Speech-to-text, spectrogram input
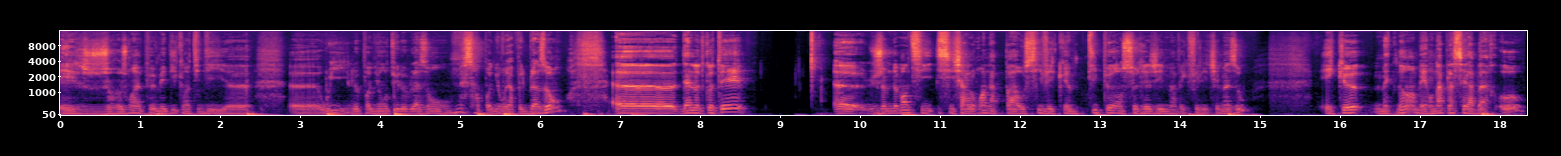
Et je rejoins un peu Mehdi quand il dit euh, euh, oui, le pognon tue le blason, mais sans pognon, il n'y a plus de blason. D'un autre côté, je me demande si, si Charleroi n'a pas aussi vécu un petit peu en sur-régime avec Felice Mazou, et que maintenant, ben, on a placé la barre haut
